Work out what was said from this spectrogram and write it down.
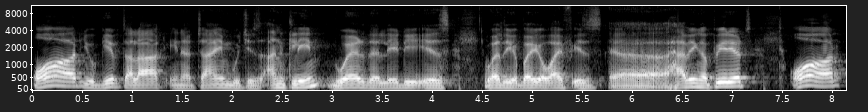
or you give talaq in a time which is unclean, where the lady is, where, the, your wife is uh, having a period, or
